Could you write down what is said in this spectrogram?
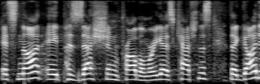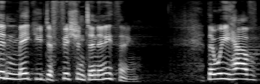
It's not a possession problem. Are you guys catching this? That God didn't make you deficient in anything that we have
